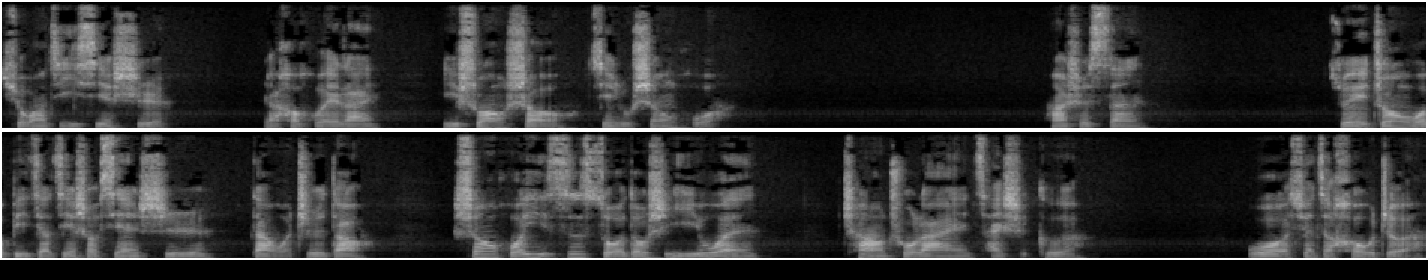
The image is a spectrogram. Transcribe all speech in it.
去忘记一些事，然后回来，以双手进入生活。二十三，最终我必将接受现实，但我知道，生活一思索都是疑问，唱出来才是歌。我选择后者。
